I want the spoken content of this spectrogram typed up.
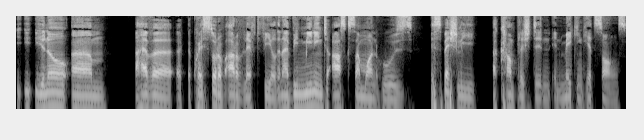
Y- you know, um, I have a, a, a question sort of out of left field, and I've been meaning to ask someone who's especially accomplished in, in making hit songs.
